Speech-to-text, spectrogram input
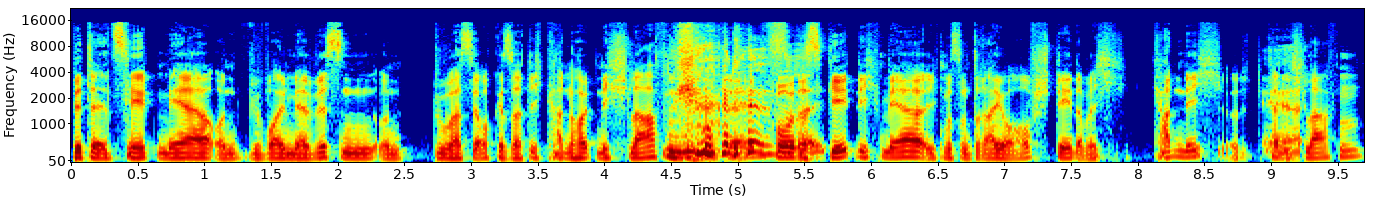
bitte erzählt mehr und wir wollen mehr wissen und du hast ja auch gesagt, ich kann heute nicht schlafen. Der Info, das geht nicht mehr. Ich muss um drei Uhr aufstehen, aber ich kann nicht und ich kann nicht schlafen.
